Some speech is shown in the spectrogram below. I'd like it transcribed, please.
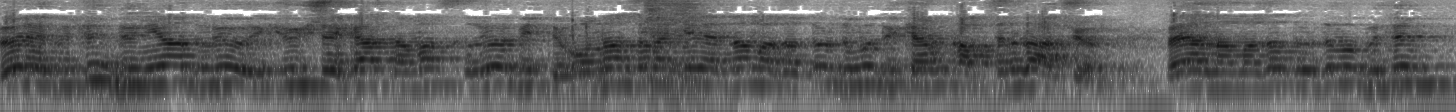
Böyle bütün dünya duruyor, iki üç rekat namaz kılıyor, bitti. Ondan sonra yine namaza durdu mu dükkanın kapısını da açıyor. Veya namaza durdu mu bütün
